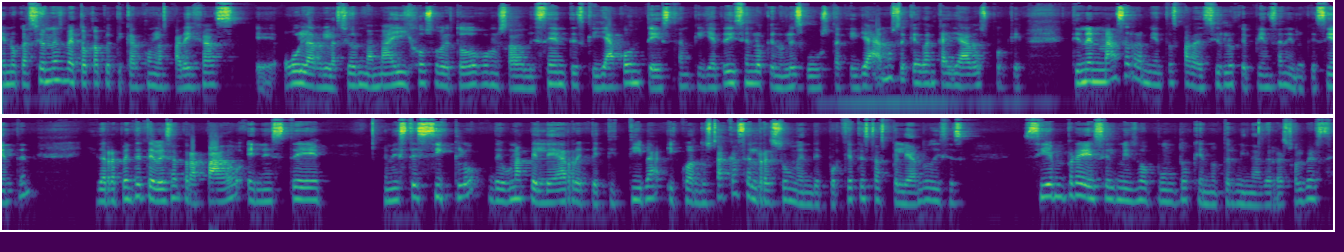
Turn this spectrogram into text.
En ocasiones me toca platicar con las parejas eh, o la relación mamá-hijo, sobre todo con los adolescentes que ya contestan, que ya te dicen lo que no les gusta, que ya no se quedan callados porque tienen más herramientas para decir lo que piensan y lo que sienten. Y de repente te ves atrapado en este, en este ciclo de una pelea repetitiva y cuando sacas el resumen de por qué te estás peleando, dices, siempre es el mismo punto que no termina de resolverse.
